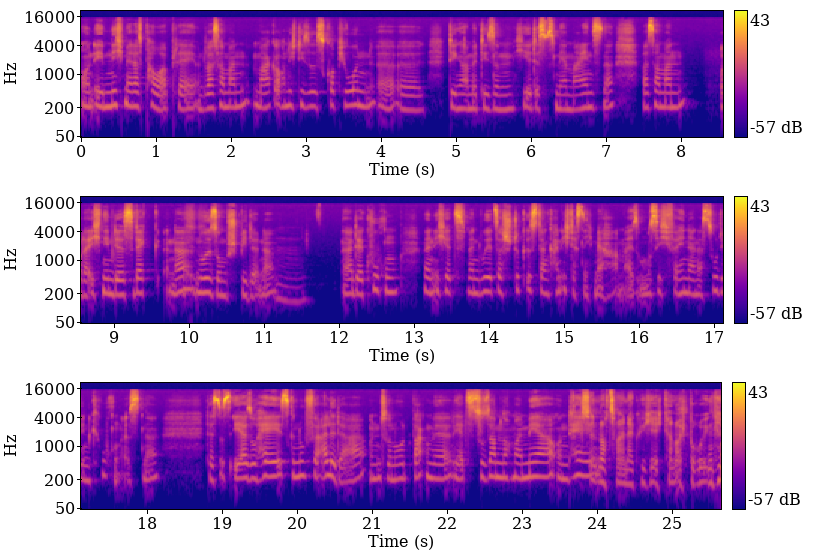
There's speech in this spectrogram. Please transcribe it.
und eben nicht mehr das Powerplay. Und Wassermann mag auch nicht diese Skorpion-Dinger äh, mit diesem, hier, das ist mehr meins. Ne? Wassermann, oder ich nehme dir das weg, ne? Nullsummspiele. Ne? Ja, der Kuchen, wenn ich jetzt, wenn du jetzt das Stück isst, dann kann ich das nicht mehr haben. Also muss ich verhindern, dass du den Kuchen isst. Ne? Das ist eher so, hey, ist genug für alle da und zur Not backen wir jetzt zusammen noch mal mehr und hey. Es sind noch zwei in der Küche, ich kann euch beruhigen.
